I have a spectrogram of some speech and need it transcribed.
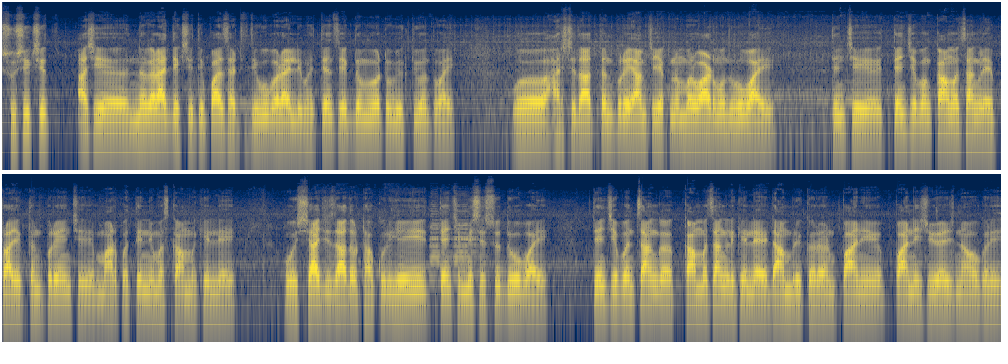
सुशिक्षित असे नगराध्यक्ष ते पदासाठी ते उभं राहिले. म्हणजे त्यांचं एकदम मोठं व्यक्तिमत्व आहे. व हर्षदा तनपुरे आमच्या एक नंबर वार्डमधून उभा आहे. त्यांचे त्यांचे पण कामं चांगले आहे प्राजक्त तनपुरे यांचे मार्फत त्यांनी मस्त कामं केले आहे. व शाजी जाधव ठाकूर हे त्यांचे मिसेससुद्धा उभा आहे. त्यांचे पण चांग कामं चांगले केले आहे. डांबरीकरण पाणी पाण्याची योजना वगैरे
